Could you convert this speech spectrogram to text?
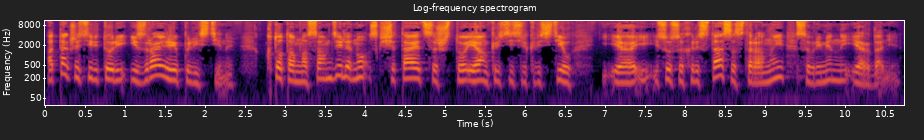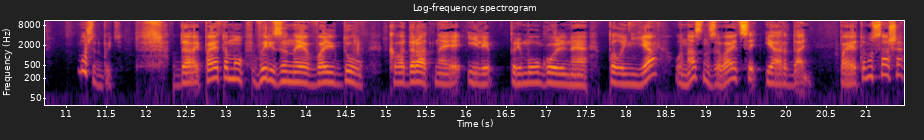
а также территории Израиля и Палестины. Кто там на самом деле? Но считается, что Иоанн Креститель крестил э, Иисуса Христа со стороны современной Иордании. Может быть. Да, и поэтому вырезанная во льду квадратная или прямоугольная полынья у нас называется Иордань. Поэтому, Саша,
